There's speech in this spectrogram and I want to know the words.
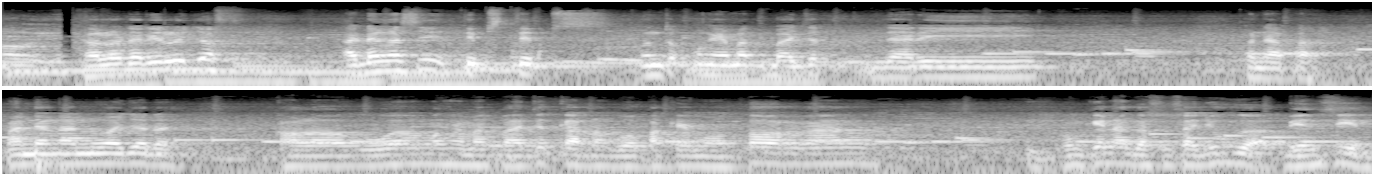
Oh iya. Kalau dari lu Jof ada nggak sih tips-tips untuk menghemat budget dari pendapat? Pandangan lu aja dah. Kalau gua menghemat budget karena gua pakai motor kan mungkin agak susah juga bensin.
